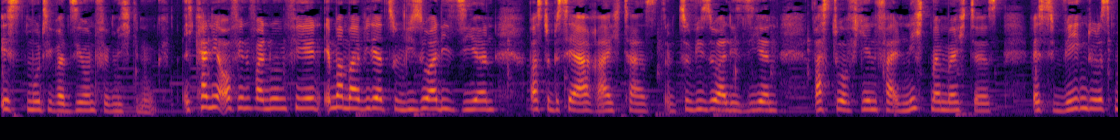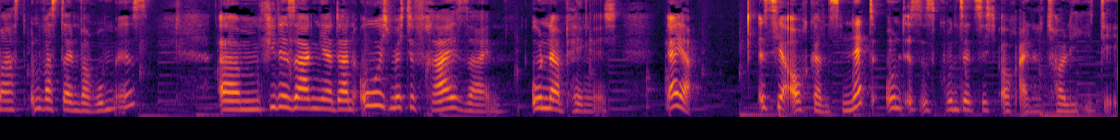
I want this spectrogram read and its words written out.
ist Motivation für mich genug. Ich kann dir auf jeden Fall nur empfehlen, immer mal wieder zu visualisieren, was du bisher erreicht hast, zu visualisieren, was du auf jeden Fall nicht mehr möchtest, weswegen du das machst und was dein Warum ist. Ähm, viele sagen ja dann, oh, ich möchte frei sein, unabhängig. Ja, ja, ist ja auch ganz nett und es ist grundsätzlich auch eine tolle Idee.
